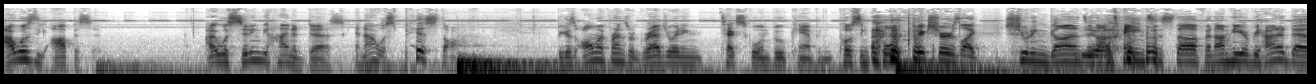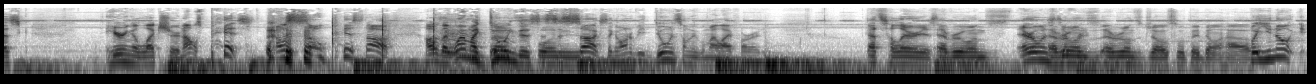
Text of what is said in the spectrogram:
I was the opposite. I was sitting behind a desk and I was pissed off because all my friends were graduating tech school and boot camp and posting cool pictures like shooting guns and on tanks and stuff and I'm here behind a desk hearing a lecture and I was pissed. I was so pissed off. I was like, why am I doing That's this? This just sucks. Like I want to be doing something with my life already. That's hilarious. everyone's everyone's everyone's different. everyone's jealous what they don't have. But you know, it,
